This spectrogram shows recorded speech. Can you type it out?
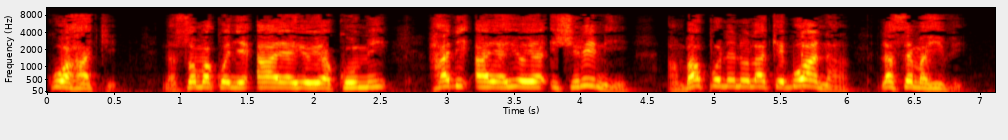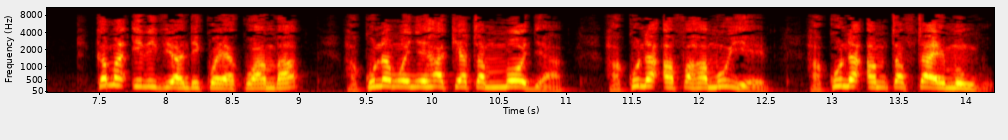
kuwa haki. Nasoma kwenye aya hiyo ya kumi hadi aya hiyo ya ishirini ambapo neno lake bwana lasema hivi. Kama ilivyoandikwa ya kwamba hakuna mwenye haki hata mmoja hakuna afahamuye hakuna amtafutaye mungu.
